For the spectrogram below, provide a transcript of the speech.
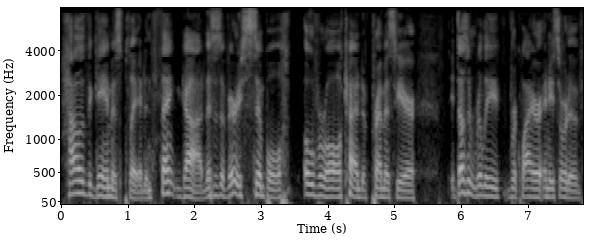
how the game is played. And thank God, this is a very simple overall kind of premise here. It doesn't really require any sort of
